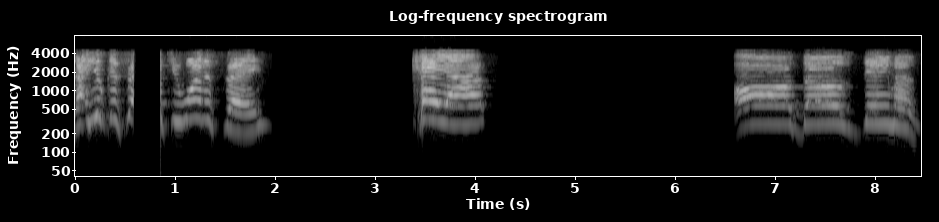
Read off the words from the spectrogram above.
Now you can say what you want to say, chaos, all those demons,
